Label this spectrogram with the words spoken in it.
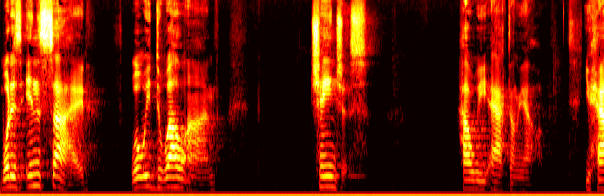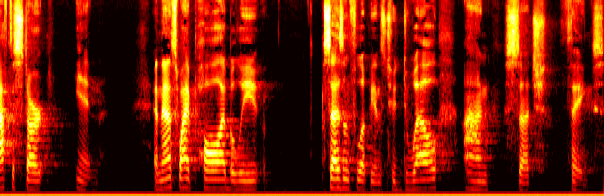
What is inside what we dwell on, changes how we act on the out. You have to start in. And that's why Paul, I believe, says in Philippians to dwell on such things.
